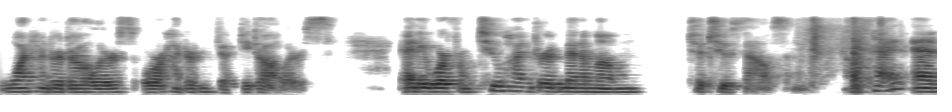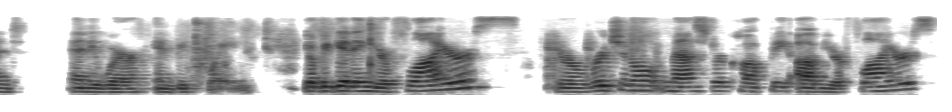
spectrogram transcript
$100, or $150. Anywhere from 200 minimum to 2000 okay and anywhere in between you'll be getting your flyers your original master copy of your flyers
